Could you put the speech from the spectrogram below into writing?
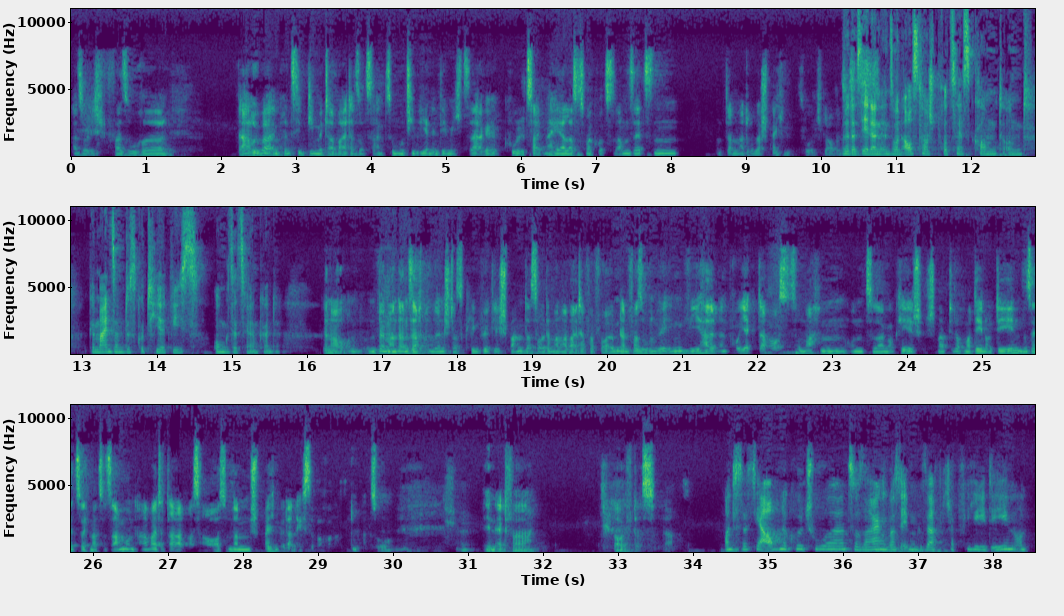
also ich versuche darüber im Prinzip die Mitarbeiter sozusagen zu motivieren, indem ich sage, cool, zeig mal her, lass uns mal kurz zusammensetzen und dann mal drüber sprechen. So, ich glaube, also, das dass ihr dann in so einen Austauschprozess kommt und gemeinsam diskutiert, wie es umgesetzt werden könnte. Genau, und, und wenn man dann sagt, Mensch, das klingt wirklich spannend, das sollte man mal weiter verfolgen, dann versuchen wir irgendwie halt ein Projekt daraus zu machen und zu sagen, okay, schnappt ihr doch mal den und den, dann setzt euch mal zusammen und arbeitet da was aus und dann sprechen wir da nächste Woche so in etwa läuft das, ja. Und es ist ja auch eine Kultur zu sagen, du hast eben gesagt, ich habe viele Ideen und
